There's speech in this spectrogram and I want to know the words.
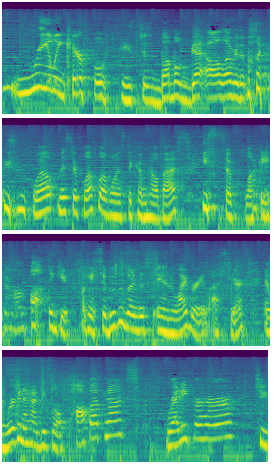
really careful with these. Just bubble gut all over the place. well, Mr. Fluff Love wants to come help us. He's so fluffy. Oh, thank you. Okay, so Boo Boo learned this in library last year, and we're gonna have these little pop-up notes ready for her to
